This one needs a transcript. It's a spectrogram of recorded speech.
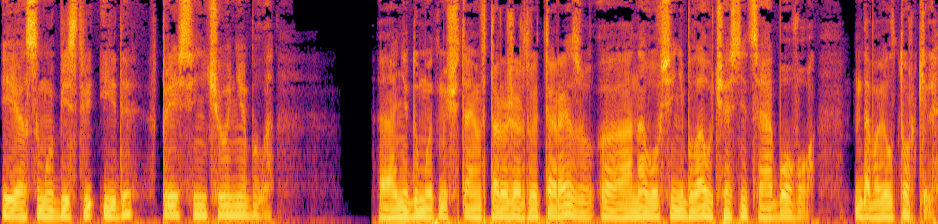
и о самоубийстве Иды в прессе ничего не было». «Они думают, мы считаем второй жертвой Терезу, а она вовсе не была участницей Абово», — добавил Торкель.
